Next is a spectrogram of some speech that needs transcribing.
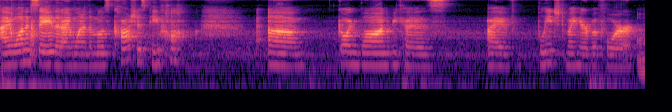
I want to say that I'm one of the most cautious people um, going blonde because I've bleached my hair before Uh-huh.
